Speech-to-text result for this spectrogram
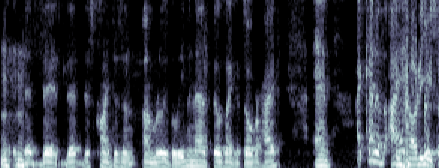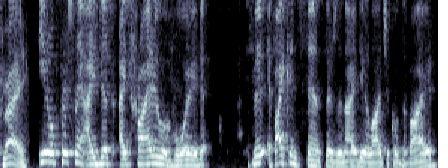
Mhm. that, that, that this client doesn't um, really believe in that. It feels like it's overhyped, and I kind of I how do you pers- try? you know personally I just I try to avoid if, the- if I can sense there's an ideological divide.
